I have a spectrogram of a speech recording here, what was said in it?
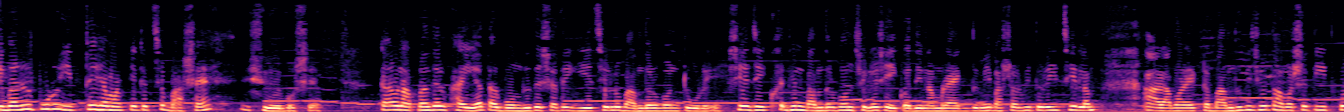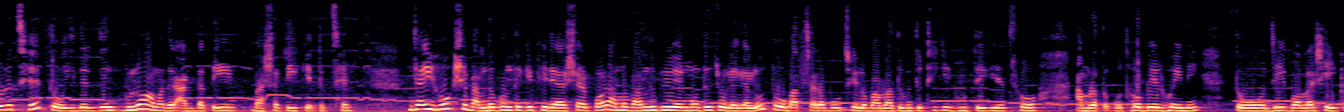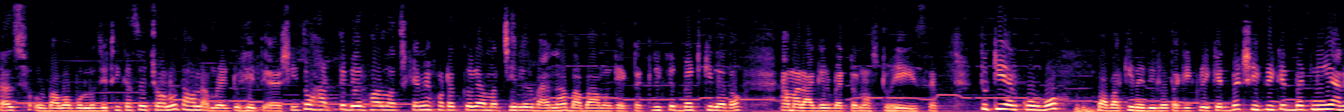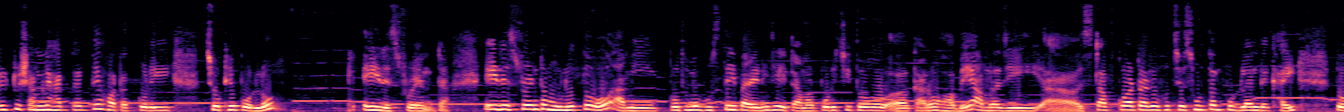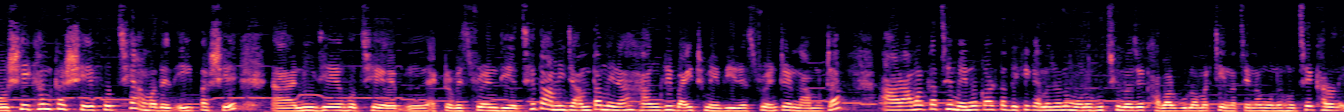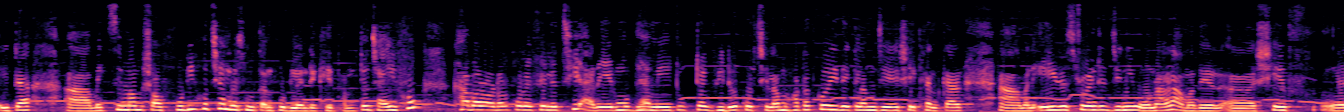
এবারের পুরো ঈদটাই আমার কেটেছে বাসায় শুয়ে বসে। কারণ আপনাদের ভাইয়া তার বন্ধুদের সাথে গিয়েছিল বান্দরবন ট্যুরে সে যে কদিন বান্দরবন ছিল, সেই কদিন আমরা একদমই বাসার ভিতরেই ছিলাম। আর আমার একটা বান্ধবী যেহেতু আমার সাথে ঈদ করেছে, তো ঈদের দিনগুলো আমাদের আড্ডাতেই, বাসাতেই কেটেছে। যাই হোক, সে বান্দরবন থেকে ফিরে আসার পর আমার বান্ধবী এর মধ্যে চলে গেল। তো বাচ্চারা বলছিল, বাবা, তুমি তো ঠিকই ঘুরতে গিয়েছো, আমরা তো কোথাও বের হইনি। তো যেই বলা সেই কাজ, ওর বাবা বলল যে, ঠিক আছে, চলো, তাহলে আমরা একটু হেঁটে আসি। তো হাঁটতে বের হওয়ার মাঝখানে হঠাৎ করে আমার ছেলের বায়না, বাবা, আমাকে একটা ক্রিকেট ব্যাট কিনে দাও, আমার আগের ব্যাটটা নষ্ট হয়ে গেছে। তো কি আর করব? বাবা কিনে দিল তাকে ক্রিকেট ব্যাট। সেই ক্রিকেট ব্যাট নিয়ে আরেকটু সামনে হাঁটতে হাঁটতে হঠাৎ করেই চোখে পড়ল। এই রেস্টুরেন্টটা এই রেস্টুরেন্টটা মূলত আমি প্রথমে বুঝতেই পারিনি যে এটা আমার পরিচিত কারও হবে। আমরা যেই স্টাফ কোয়ার্টারে হচ্ছে সুলতান ফুডল্যান্ডে খাই। তো সেখানকার শেফ হচ্ছে আমাদের এই পাশে নিজে হচ্ছে একটা রেস্টুরেন্ট দিয়েছে। তো আমি জানতামই না হাংরি বাইট মেবি রেস্টুরেন্টের নামটা। আর আমার কাছে মেনু কার্ডটা দেখে কেন যেন মনে হচ্ছিল যে খাবারগুলো আমার চেনা চেনা মনে হচ্ছে। কারণ এটা ম্যাক্সিমাম সব ফুডই হচ্ছে আমরা সুলতান ফুডল্যান্ডে খেতাম। তো যাই হোক, খাবার অর্ডার করে ফেলেছি। আর এর মধ্যে আমি টুকটাক ভিডিও করছিলাম, হঠাৎ করেই দেখলাম যে সেখানকার মানে এই রেস্টুরেন্টের যিনি ওনার আমাদের শেফ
